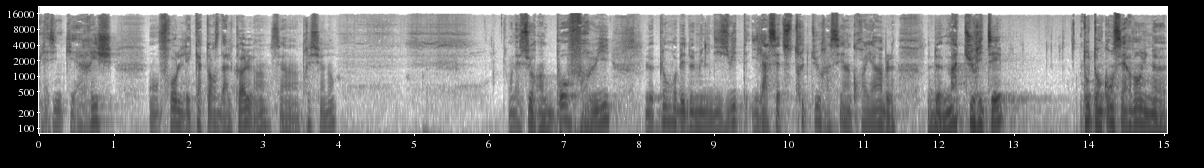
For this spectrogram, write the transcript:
Millésime qui est riche. On frôle les 14 d'alcool, hein, c'est impressionnant. On est sur un beau fruit. Le plan Robé 2018, il a cette structure assez incroyable de maturité, tout en conservant une,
